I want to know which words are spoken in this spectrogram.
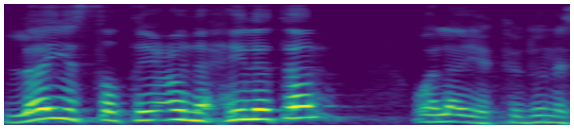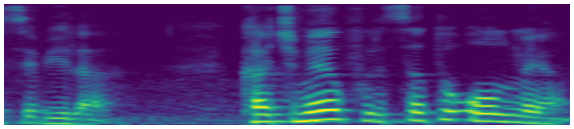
la yestati'une hileten ve la yehtedune sebila. Kaçmaya fırsatı olmayan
